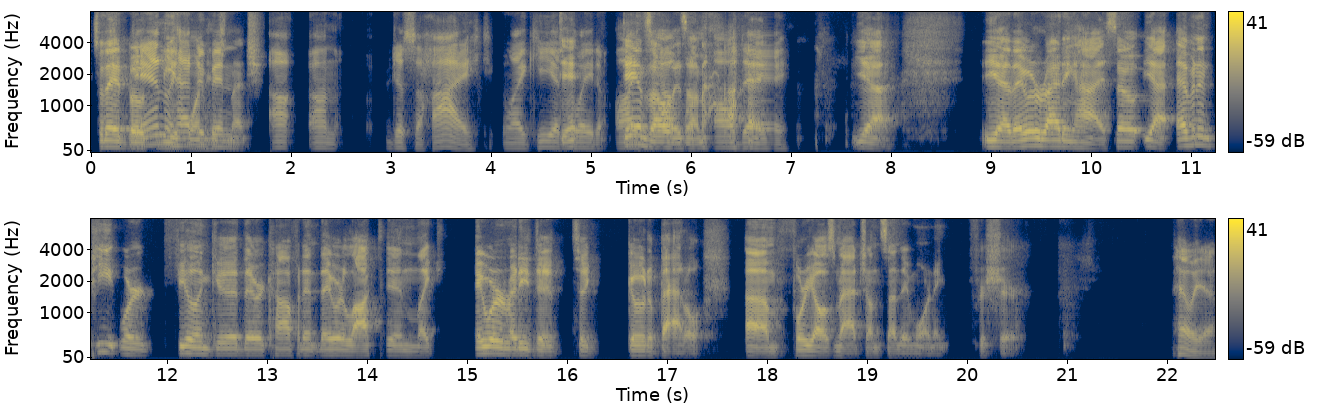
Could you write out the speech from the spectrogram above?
So they had both Dan had, had won his match on just a high. Like he had Dan, played. Dan's always on all day. Yeah, yeah, they were riding high. So yeah, Evan and Pete were feeling good. They were confident. They were locked in. Like they were ready to to go to battle um, for y'all's match on Sunday morning for sure. Hell yeah.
